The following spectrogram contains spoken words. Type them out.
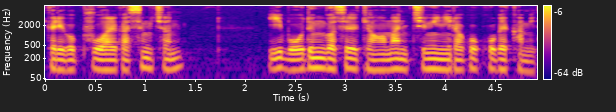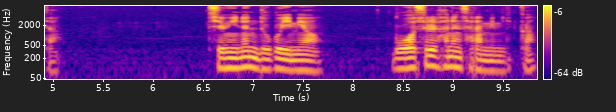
그리고 부활과 승천, 이 모든 것을 경험한 증인이라고 고백합니다. 증인은 누구이며 무엇을 하는 사람입니까?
